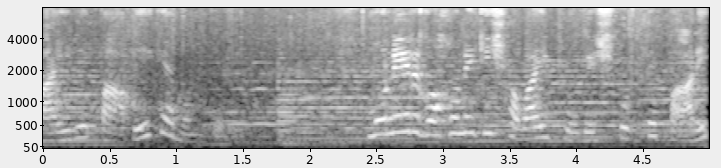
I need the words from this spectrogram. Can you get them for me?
বাইরে পাবে কেমন করে? মনের গহনে কি সবাই প্রবেশ করতে পারে?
